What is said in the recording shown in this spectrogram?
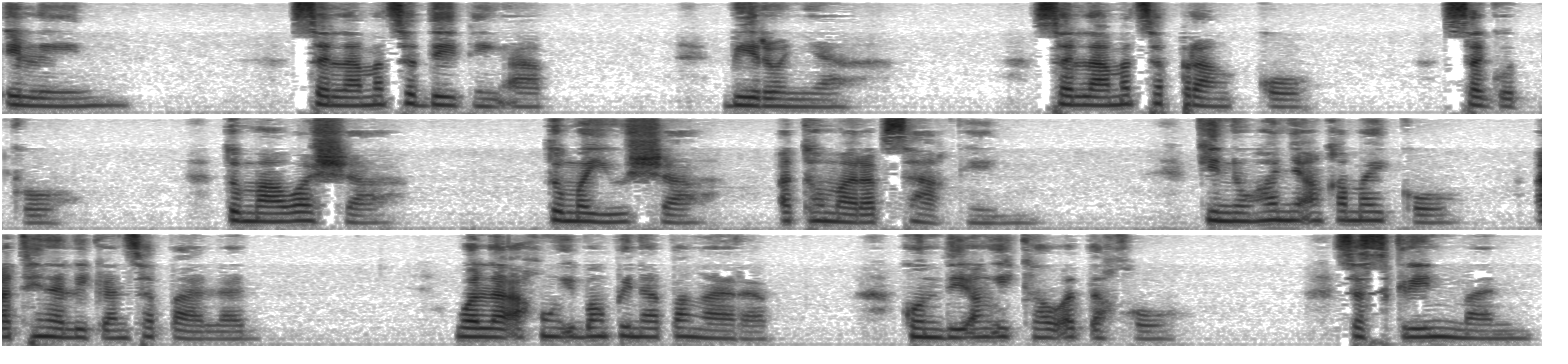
Elaine, salamat sa dating app. Biro niya. Salamat sa prank ko. Sagot ko. Tumawa siya, tumayo siya, at humarap sa akin. Kinuha niya ang kamay ko at hinalikan sa palad. Wala akong ibang pinapangarap, kundi ang ikaw at ako. Sa screen man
